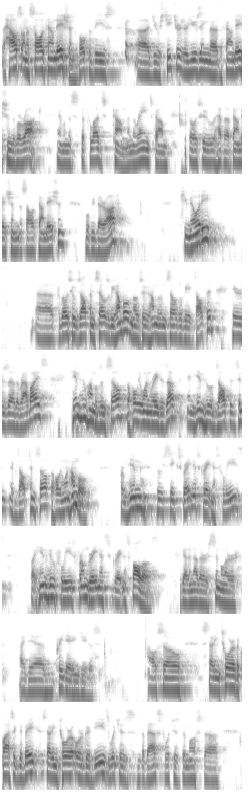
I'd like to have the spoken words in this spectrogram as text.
The house on a solid foundation. Both of these uh, Jewish teachers are using the, the foundations of a rock. And when the, the floods come and the rains come, those who have a foundation, a solid foundation, will be better off. Humility. Uh, for those who exalt themselves will be humbled, and those who humble themselves will be exalted. Here's uh, the rabbis. Him who humbles himself, the Holy One raises up, and him who exalts, him, exalts himself, the Holy One humbles. From him who seeks greatness, greatness flees, but him who flees from greatness, greatness follows. We've got another similar idea predating Jesus. Also, studying Torah, the classic debate, studying Torah or good deeds, which is the best, which is the most uh,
